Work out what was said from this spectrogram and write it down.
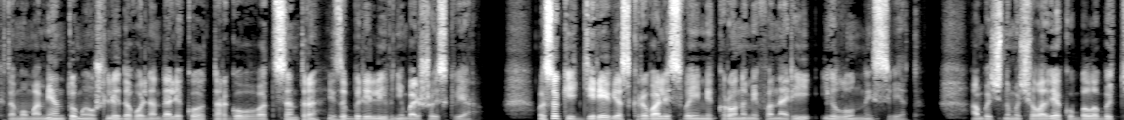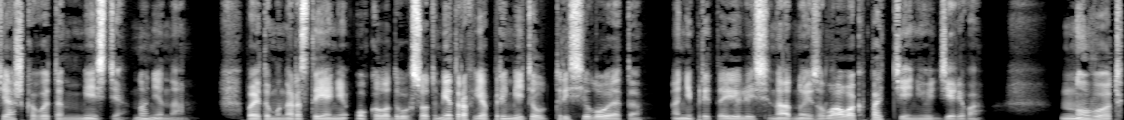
К тому моменту мы ушли довольно далеко от торгового центра и забрели в небольшой сквер. Высокие деревья скрывали своими кронами фонари и лунный свет. Обычному человеку было бы тяжко в этом месте, но не нам. Поэтому на расстоянии около 200 метров я приметил три силуэта. Они притаились на одной из лавок под тенью дерева. «Ну вот,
